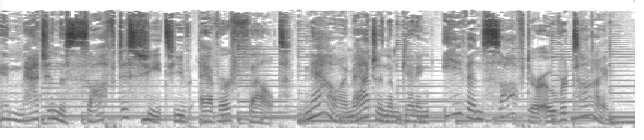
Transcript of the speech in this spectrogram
Imagine the softest sheets you've ever felt. Now imagine them getting even softer over time.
